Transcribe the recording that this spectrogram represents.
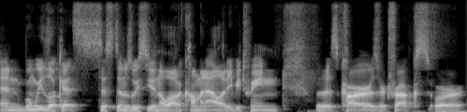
and when we look at systems, we see in a lot of commonality between whether it's cars or trucks or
